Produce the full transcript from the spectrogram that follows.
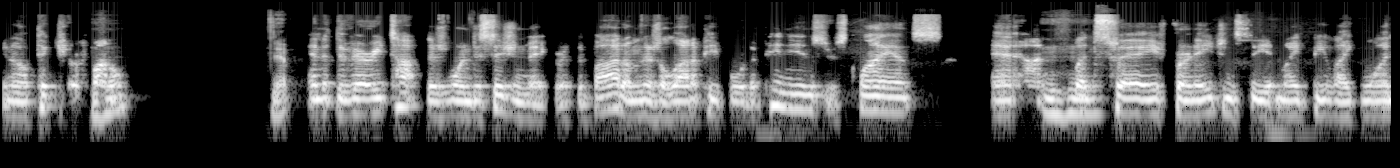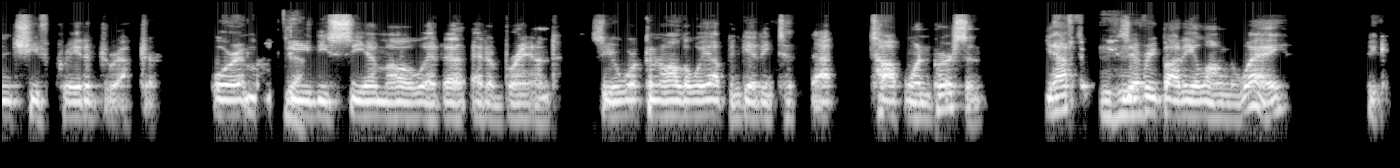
You know, picture a funnel. Yep. And at the very top, there's one decision maker. At the bottom, there's a lot of people with opinions. There's clients, and Mhm. let's say for an agency, it might be like one chief creative director, or it might be Yeah. the CMO at a at a brand. So you're working all the way up and getting to that top one person. You have to please Mhm. everybody along the way because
